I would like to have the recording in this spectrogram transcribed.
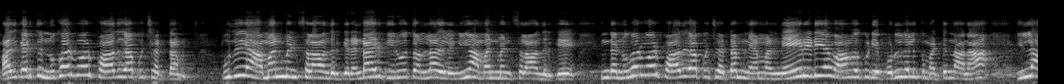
அதுக்கடுத்து நுகர்வோர் பாதுகாப்பு சட்டம். புதிய அமெண்ட்மெண்ட்ஸ்லாம் வந்திருக்கு. ரெண்டாயிரத்தி இருபத்தொன்னில் அதில் நியூ அமெண்ட்மெண்ட்ஸ்லாம் வந்திருக்கு. இந்த நுகர்வோர் பாதுகாப்பு சட்டம் நம்ம நேரடியாக வாங்கக்கூடிய பொருள்களுக்கு மட்டும்தானா? இல்லை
